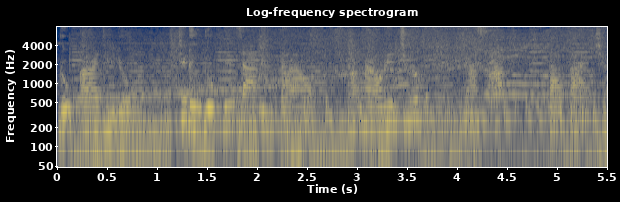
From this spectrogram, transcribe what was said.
Đụng ai thì đụng, Chứ đừng đụng đến gia đình tao. Thằng nào lên trước, Nhà sát Tao tài trợ.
